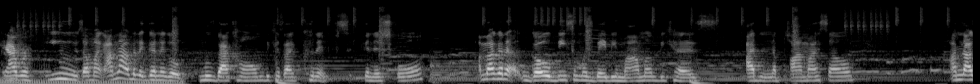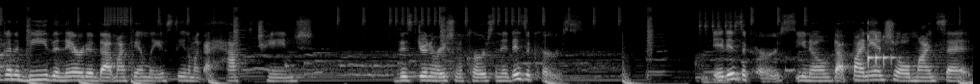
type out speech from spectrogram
And I refuse. I'm like, I'm not gonna, go move back home because I couldn't finish school. I'm not gonna go be someone's baby mama because I didn't apply myself. I'm not gonna be the narrative that my family is seeing. I'm like, I have to change this generational curse, and it is a curse. It is a curse. You know, that financial mindset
